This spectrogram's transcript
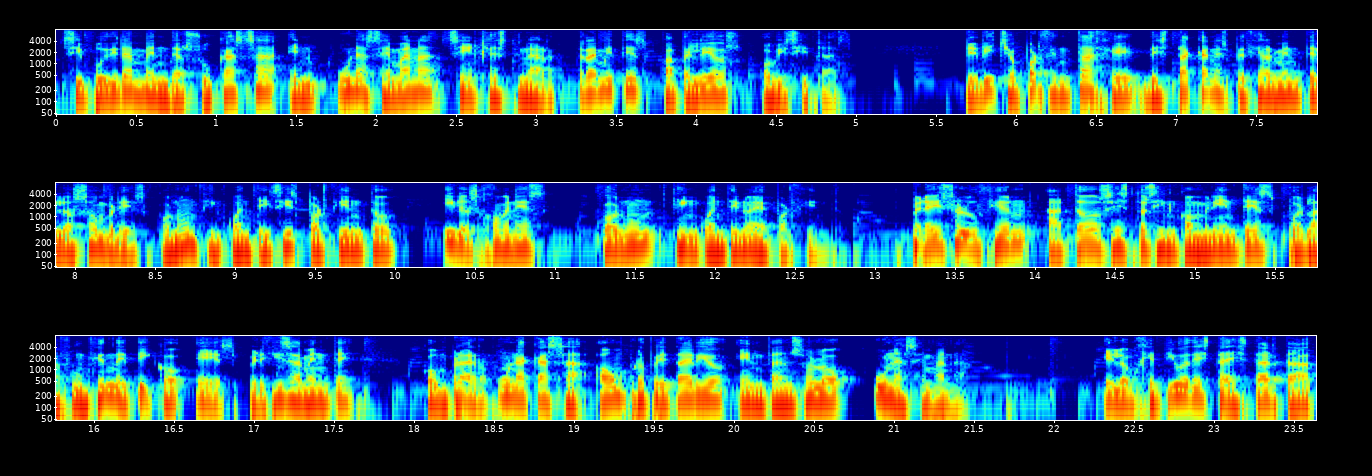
si pudieran vender su casa en una semana sin gestionar trámites, papeleos o visitas. De dicho porcentaje destacan especialmente los hombres con un 56% y los jóvenes con un 59%. Pero hay solución a todos estos inconvenientes, pues la función de Tico es, precisamente, comprar una casa a un propietario en tan solo una semana. El objetivo de esta startup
